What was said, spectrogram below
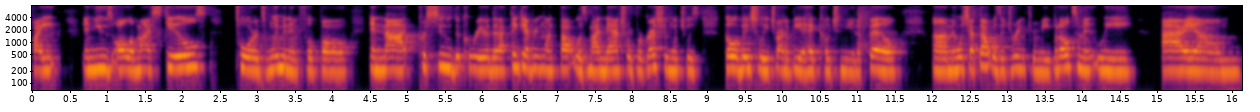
fight and use all of my skills towards women in football and not pursue the career that I think everyone thought was my natural progression, which was go eventually try to be a head coach in the NFL um, and which I thought was a dream for me. But ultimately, I um,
